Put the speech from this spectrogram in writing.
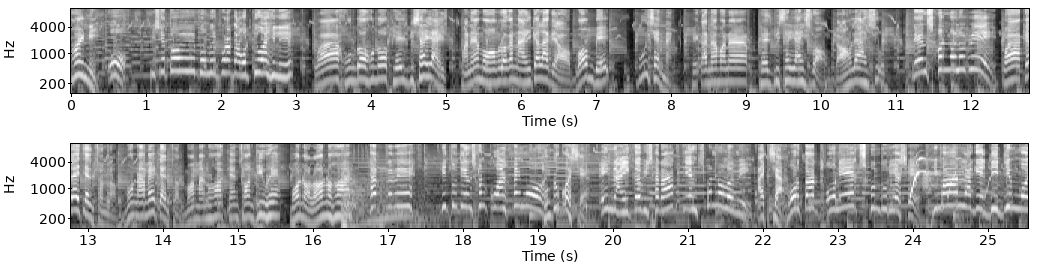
হয় নি? অ' পিছে তই বম্বেৰ পৰা গাঁৱত কিয় আহিলি? কোৱা সুন্দৰ সুন্দৰ ফেচ বিচাৰি আহিছো মানে মৰম লগা নায়িকা লাগে আৰু বম্বে বুজিছে নাই? সেইকাৰণে মানে ফেচ বিচাৰি আহিছো আৰু গাঁৱলৈ আহিছো। টেনচন নলবি। কোৱা কেলে টেনচন ল'ম? মোৰ নামেই টেনচন মই মানুহক টেনচন দিওঁহে মই নলওঁ নহয়। হেত্ৰে সেইটো টেনচন কোৱা নাই মই। কোনটো কৈছে? এই নায়িকা বিচাৰা টেনচন নলবি। আচ্ছা। মোৰ তাত অনেক সুন্দৰী আছে। কিমান লাগে দি দিম মই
